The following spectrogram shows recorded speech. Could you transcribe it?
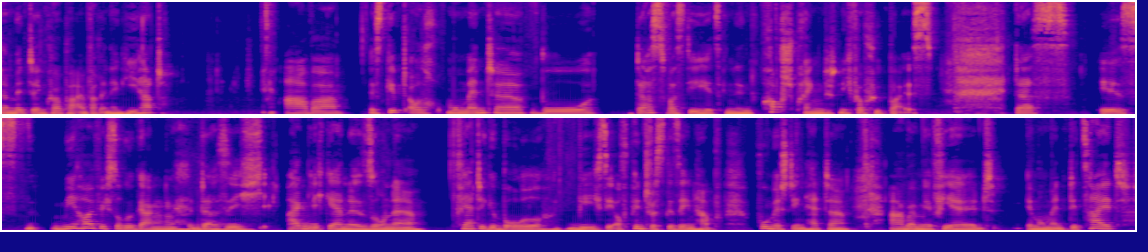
damit der Körper einfach Energie hat. Aber es gibt auch Momente, wo das, was dir jetzt in den Kopf sprengt, nicht verfügbar ist. Das ist mir häufig so gegangen, dass ich eigentlich gerne so eine fertige Bowl, wie ich sie auf Pinterest gesehen habe, vor mir stehen hätte. Aber mir fehlt im Moment die Zeit,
